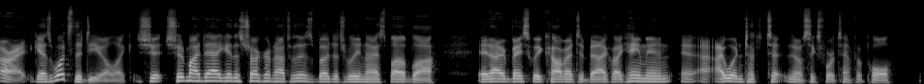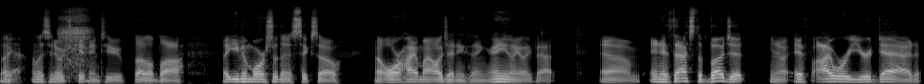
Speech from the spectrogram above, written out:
"All right, guys, what's the deal? Like, should should my dad get this truck or not? With his budget's really nice, blah blah blah." And I basically commented back like, "Hey man, uh, I, I wouldn't touch t- you know six four ten foot pole like Yeah. unless you know what you're getting into, blah blah blah. Like even more so than a six zero uh, or high mileage anything, anything like that. Um, and if that's the budget, you know, if I were your dad,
